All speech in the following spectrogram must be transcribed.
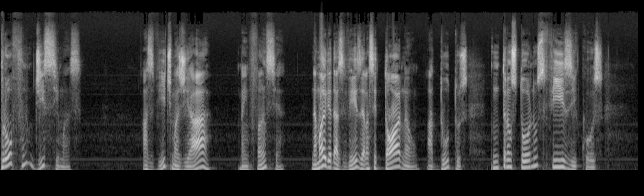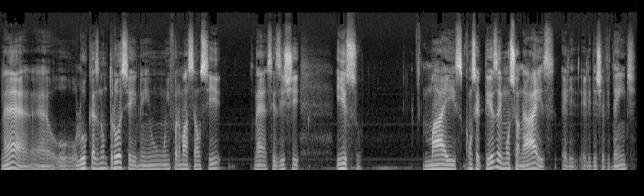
profundíssimas. As vítimas de A na infância, na maioria das vezes, elas se tornam adultos com transtornos físicos. Né? É, o Lucas não trouxe nenhuma informação se, né, se existe isso mas com certeza emocionais ele, ele deixa evidente,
